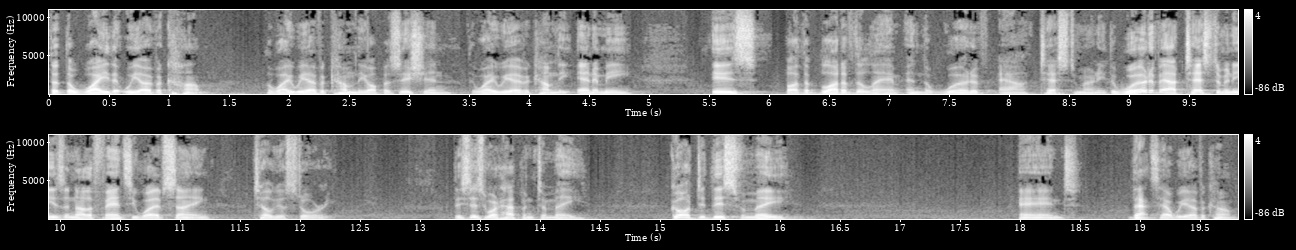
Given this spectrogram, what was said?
that the way that we overcome, the way we overcome the opposition, the way we overcome the enemy, is by the blood of the Lamb and the word of our testimony. The word of our testimony is another fancy way of saying, tell your story. This is what happened to me. God did this for me. And that's how we overcome.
